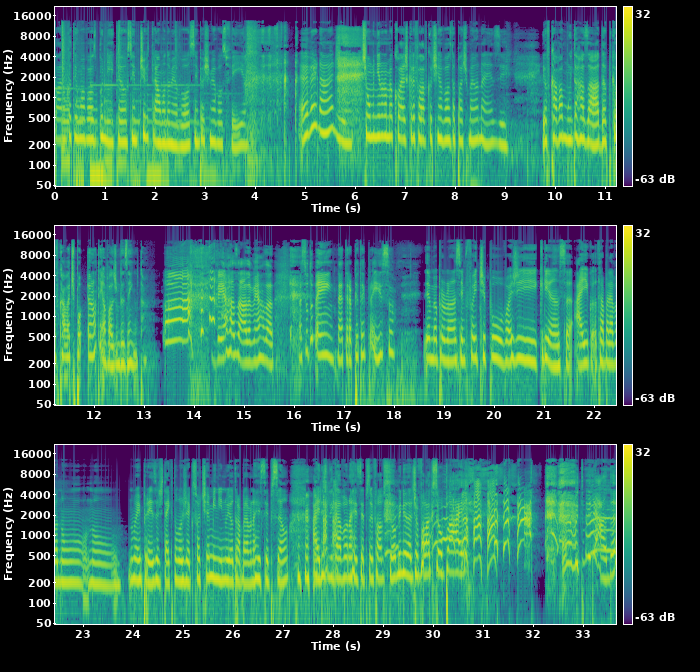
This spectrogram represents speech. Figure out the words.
Falaram que eu tenho uma voz bonita. Eu sempre tive trauma da minha voz, sempre achei minha voz feia. é verdade. Tinha um menino no meu colégio que ele falava que eu tinha a voz da Paty Maionese. Eu ficava muito arrasada, porque eu ficava tipo, eu não tenho a voz de um desenho, tá? bem arrasada, bem arrasada. Mas tudo bem, né? Terapia tá aí pra isso. O meu problema sempre foi, tipo, voz de criança. Aí eu trabalhava num, num, numa empresa de tecnologia que só tinha menino e eu trabalhava na recepção. Aí eles ligavam na recepção e falavam ô menina, deixa eu falar com seu pai. Era muito humilhada.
